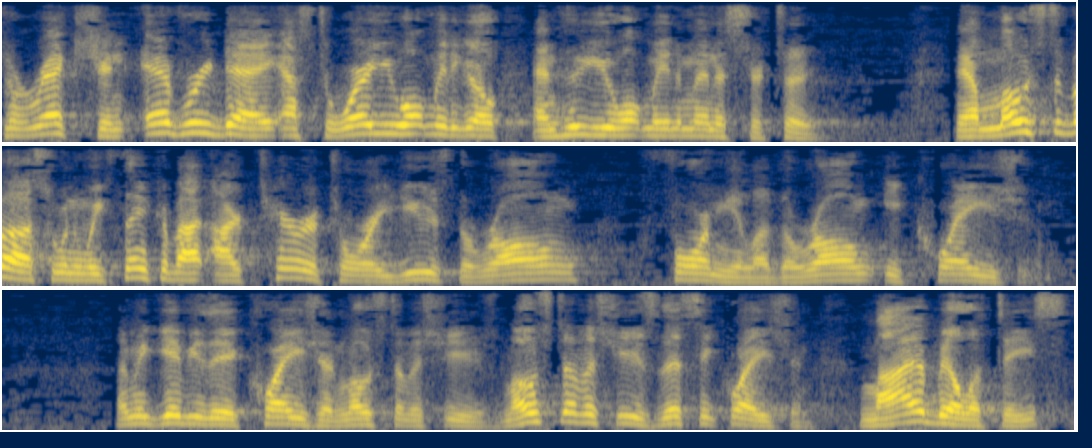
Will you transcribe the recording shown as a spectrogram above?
direction every day as to where you want me to go and who you want me to minister to. Now, most of us, when we think about our territory, use the wrong formula, the wrong equation. Let me give you the equation most of us use. Most of us use this equation. My abilities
